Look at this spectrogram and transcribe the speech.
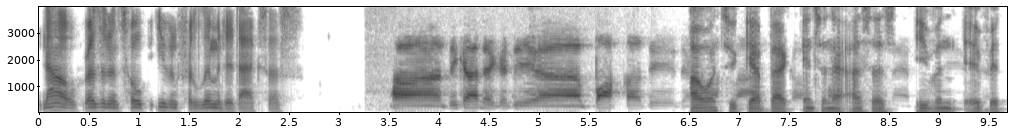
Now, residents hope even for limited access. I want to get back internet access even if it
